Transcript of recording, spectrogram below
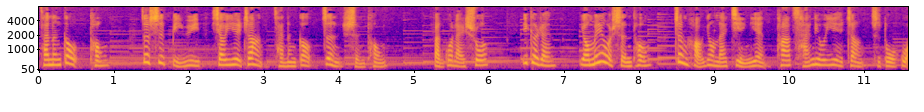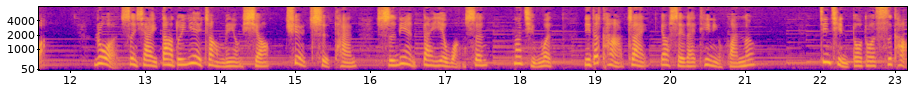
才能够通，这是比喻消业障才能够证神通。反过来说，一个人有没有神通，正好用来检验他残留业障之多寡。若剩下一大堆业障没有消，却只谈十念待业往生，那请问你的卡债要谁来替你还呢？敬请多多思考，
